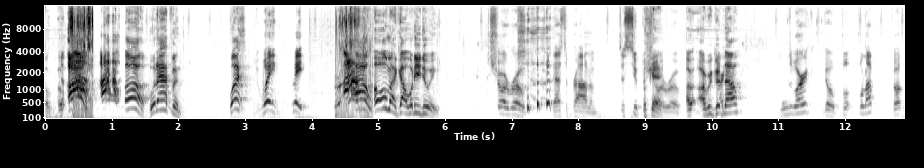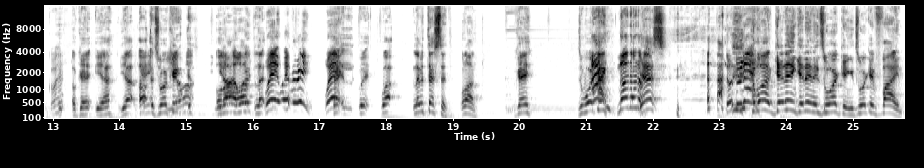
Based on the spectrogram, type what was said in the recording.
Oh, oh. Ah! Ah! Oh, what happened? What? Wait, wait. Ah! Ow! Oh my god, what are you doing? Short rope. that's the problem. It's a super Okay. short rope. Are, are we good Are- now? Does it work? Go pull, pull up. Go go ahead. Okay, yeah, yeah. Oh, it's working. yeah, It's- hold yeah, on, hold on. Let- wait, wait, wait, wait. Wait, wait, what? Let me test it. Hold on. Okay. Is it working? Ah! No, no, no. Yes. Don't do that. Come on, get in, get in. It's working. It's working fine.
